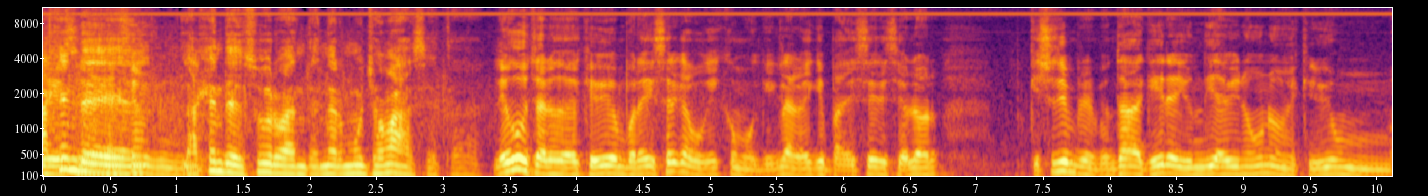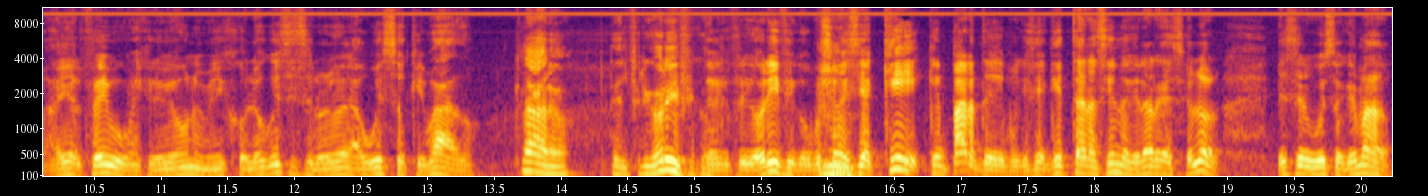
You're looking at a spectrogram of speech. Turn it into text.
La, Sí, gente, la gente del sur va a entender mucho más. Esta. Le gusta a los que viven por ahí cerca porque es como que, claro, hay que padecer ese olor. Que yo siempre me preguntaba qué era y un día vino uno, me escribió un, ahí al Facebook, me escribió uno y me dijo, loco, ese es el olor a hueso quemado Claro, del frigorífico. del frigorífico. Pues yo me decía, ¿qué? ¿Qué parte? Porque decía, ¿qué están haciendo que larga ese olor? Es el hueso quemado.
